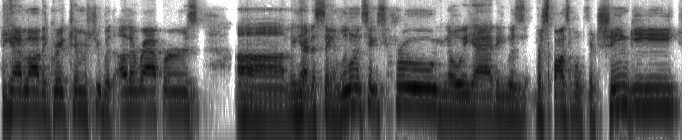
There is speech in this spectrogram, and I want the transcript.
He had a lot of great chemistry with other rappers. Um, he had the St. Lunatics crew. You know, he had he was responsible for Chingy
